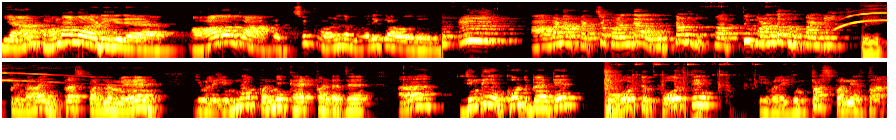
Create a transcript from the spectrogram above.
ஏன் மாமாமா அடிக்கிற? பாவம்க்கா பச்சை குழந்தை மாதிரிக்கா ஒரு. அவனா பச்சை குழந்தை விட்டவனுக்கு பத்து குழந்தை கொடுப்பாண்டி. எப்படின்னா இம்ப்ரெஸ் பண்ணமே. இவளை என்ன பண்ணி கரெக்ட் பண்றது? ஆ? எங்க என் கோட் பேண்ட் போட்டு போட்டு இவளை இம்ப்ரெஸ் பண்ணிருந்தான்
